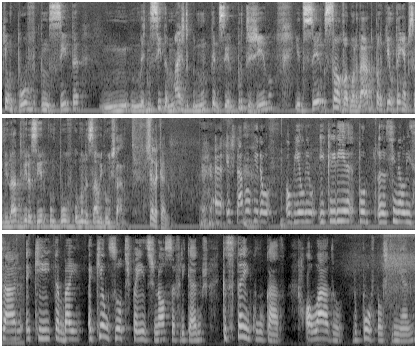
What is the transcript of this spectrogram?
que é um povo que necessita mas necessita mais do que nunca de ser protegido e de ser salvaguardado para que ele tenha a possibilidade de vir a ser um povo com uma nação e com um Estado. Ah, eu estava a ouvir o Bílio e queria uh, sinalizar aqui também aqueles outros países nossos africanos que se têm colocado ao lado do povo palestiniano,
